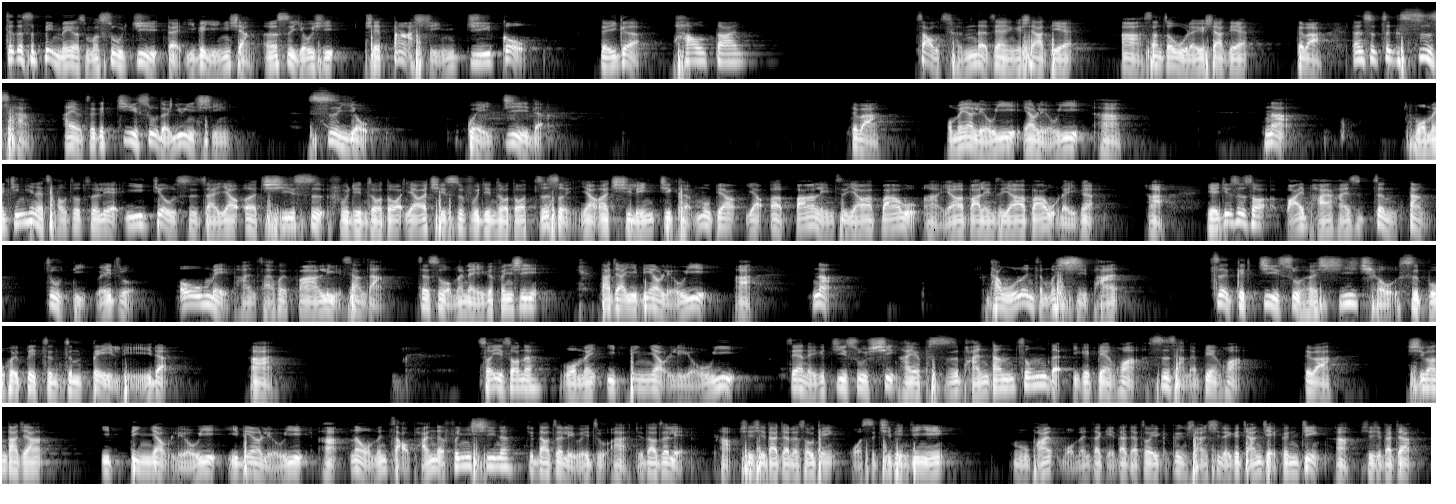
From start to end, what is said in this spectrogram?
这个是并没有什么数据的一个影响，而是由一些大型机构。的一个抛单造成的这样一个下跌啊，上周五的一个下跌，对吧？但是这个市场还有这个技术的运行是有轨迹的，对吧？我们要留意，要留意哈。那。我们今天的操作策略依旧是在幺二七四附近做多，幺二七四附近做多，止损幺二七零即可，目标幺二八零至幺二八五啊，幺二八零至幺二八五的一个啊，也就是说白盘还是震荡筑底为主，欧美盘才会发力上涨，这是我们的一个分析，大家一定要留意啊。那它无论怎么洗盘。这个技术和需求是不会被真正背离的啊，所以说呢，我们一定要留意这样的一个技术性，还有实盘当中的一个变化，市场的变化，对吧？希望大家一定要留意，一定要留意哈。那我们早盘的分析呢，就到这里为主啊，就到这里。好，谢谢大家的收听，我是七品经营。午盘，我们再给大家做一个更详细的一个讲解跟进啊，谢谢大家。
